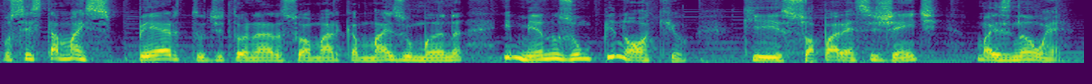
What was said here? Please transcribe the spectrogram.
você está mais perto de tornar a sua marca mais humana e menos um Pinóquio, que só parece gente, mas não é.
